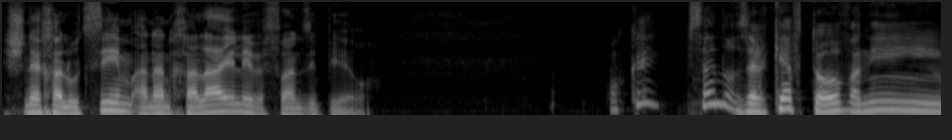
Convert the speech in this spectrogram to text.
שני חלוצים, ענן חלילי ופרנזי פיירו. אוקיי, בסדר, זה הרכב טוב. אני...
